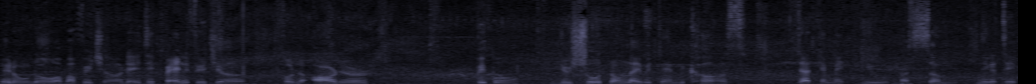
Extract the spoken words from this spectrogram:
they don't know about future they depend the future from the other people you should don't play with them because that can make you some negative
